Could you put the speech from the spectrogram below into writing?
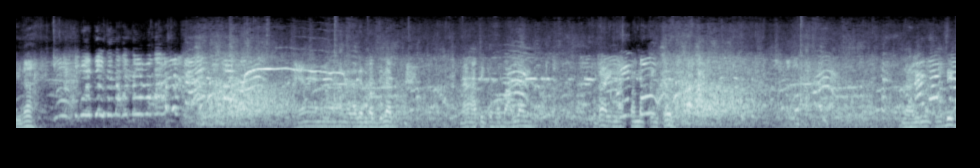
Pina. Sige, Jason, ako tayo! Ayan na yung mga magagandang dilag na ating kababayan. Diba, yung mga pamangkin ko. Lalim ng tubig.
